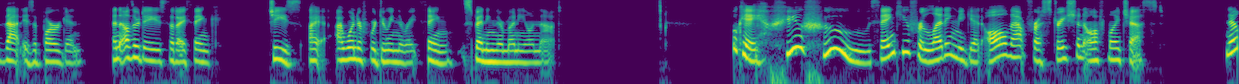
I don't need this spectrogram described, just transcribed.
that is a bargain, and other days that I think, geez, I, I wonder if we're doing the right thing, spending their money on that. Okay, whew, whew. Thank you for letting me get all that frustration off my chest. Now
